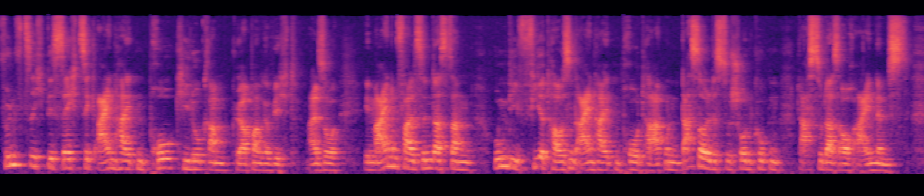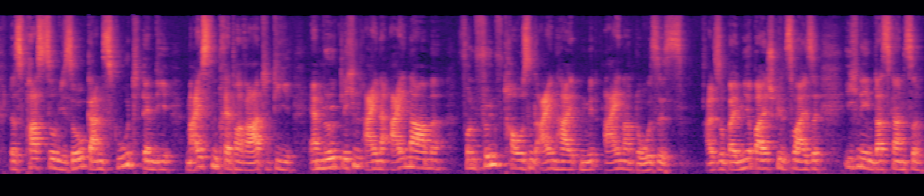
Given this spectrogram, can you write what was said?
50 bis 60 Einheiten pro Kilogramm Körpergewicht. Also in meinem Fall sind das dann um die 4000 Einheiten pro Tag und das solltest du schon gucken, dass du das auch einnimmst. Das passt sowieso ganz gut, denn die meisten Präparate, die ermöglichen eine Einnahme von 5000 Einheiten mit einer Dosis. Also bei mir beispielsweise, ich nehme das Ganze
